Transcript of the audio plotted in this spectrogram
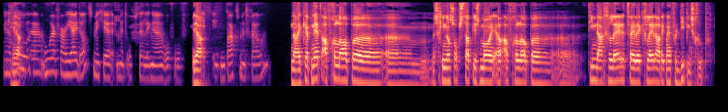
Ja. Hoe, uh, hoe, ervaar jij dat met, je, met opstellingen of, of ja. in contact met vrouwen? Nou, ik heb net afgelopen, uh, misschien als opstapjes mooi, eh, afgelopen uh, tien dagen geleden, twee weken geleden, had ik mijn verdiepingsgroep.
